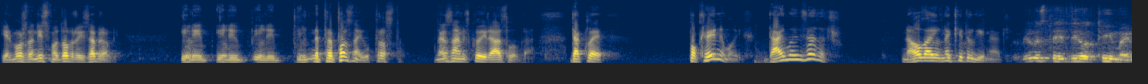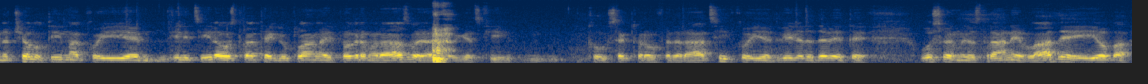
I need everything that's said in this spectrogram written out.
jer možda nismo dobro izabrali. Ili, ili, ili, ili ne prepoznaju prosto. Ne znam iz kojih razloga. Dakle, pokrenimo ih, dajmo im zadaču. Na ovaj ili neki drugi način. Bili ste i dio tima i na čelu tima koji je inicirao strategiju plana i programa razvoja energetskih tog sektora u federaciji, koji je 2009. usvojen od strane vlade i oba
